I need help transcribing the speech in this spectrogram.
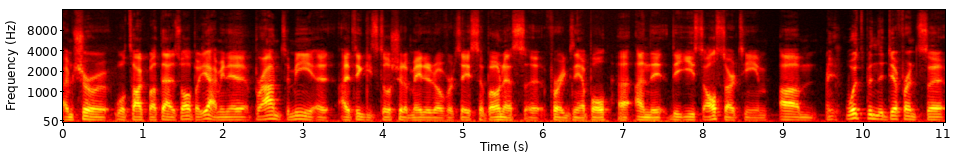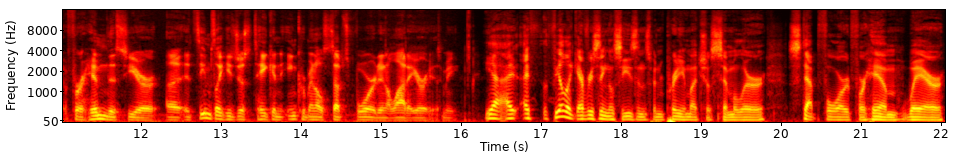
I'm sure we'll talk about that as well. But yeah, I mean, uh, Brown to me, uh, I think he still should have made it over, say, Sabonis, uh, for example, uh, on the, the East All Star team. Um, what's been the difference uh, for him this year? Uh, it seems like he's just taken incremental steps forward in a lot of areas to me. Yeah, I, I feel like every single season's been pretty much a similar step forward for him where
